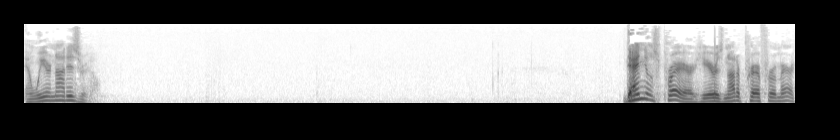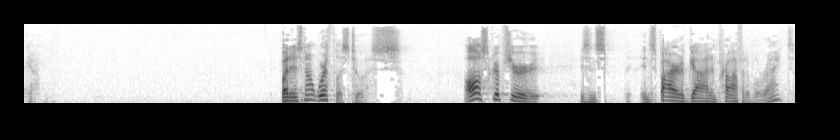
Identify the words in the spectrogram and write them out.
And we are not Israel. Daniel's prayer here is not a prayer for America. But it's not worthless to us. All Scripture is inspired of God and profitable, right?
